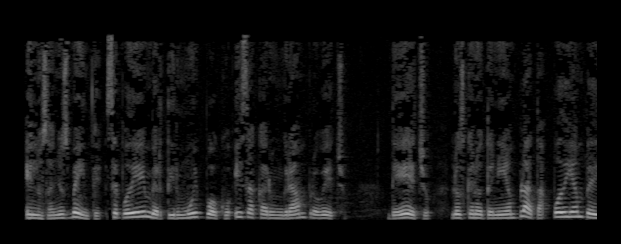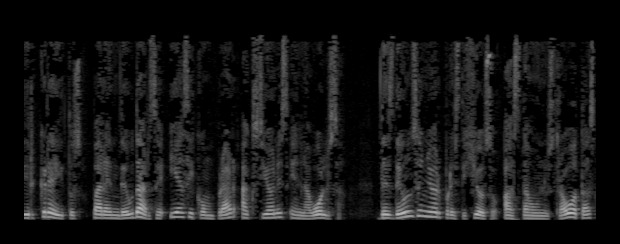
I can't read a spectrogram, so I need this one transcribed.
En los años 20 se podía invertir muy poco y sacar un gran provecho. De hecho, los que no tenían plata podían pedir créditos para endeudarse y así comprar acciones en la bolsa. Desde un señor prestigioso hasta un lustrabotas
